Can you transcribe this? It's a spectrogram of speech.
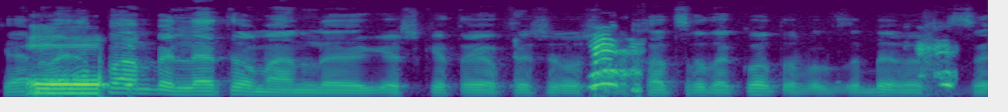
כן, הוא היה פעם בלטרמן, יש קטע יפה שלו של 11 דקות, אבל זה בערך זה.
